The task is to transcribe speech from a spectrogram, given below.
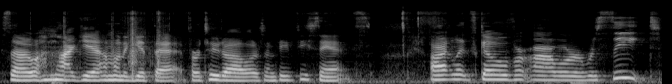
So I'm like, yeah, I'm going to get that for $2.50. All right, let's go over our receipt.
